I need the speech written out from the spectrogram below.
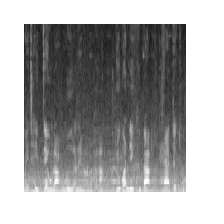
ไม่ใช้เจลล้างมืออะไรหรอกนะคะทุกวันนี้คือแบบแทบจะทุก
